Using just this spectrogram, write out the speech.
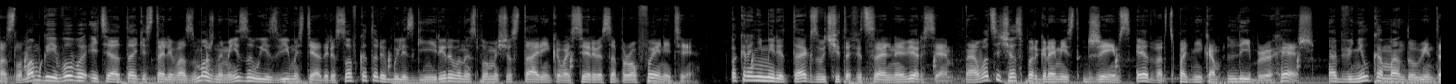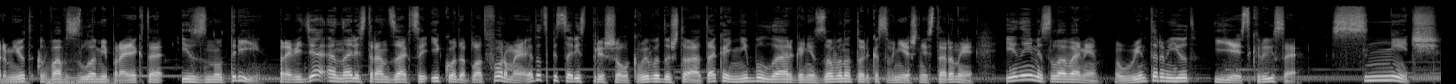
По словам Гаевого, эти атаки стали возможными из-за уязвимости адресов, которые были сгенерированы с помощью старенького сервиса Profanity. По крайней мере, так звучит официальная версия. А вот сейчас программист Джеймс Эдвардс под ником LibreHash обвинил команду Wintermute во взломе проекта изнутри. Проведя анализ транзакций и кода платформы, этот специалист пришел к выводу, что атака не была организована только с внешней стороны. Иными словами, Wintermute есть крыса. Снич.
